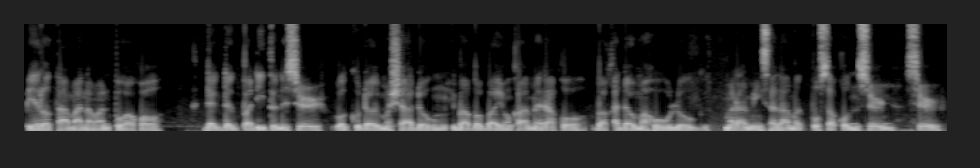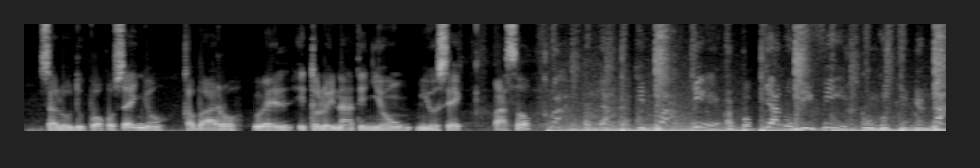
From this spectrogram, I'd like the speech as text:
Pero tama naman po ako. Dagdag pa dito ni sir, wag ko daw masyadong ibababa yung camera ko, baka daw mahulog. Maraming salamat po sa concern, sir. Saludo po ako sa inyo, kabaro. Well, ituloy natin yung music. Pasok? Iba, yeah, ang Pabiano TV Kung gusto nyo na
